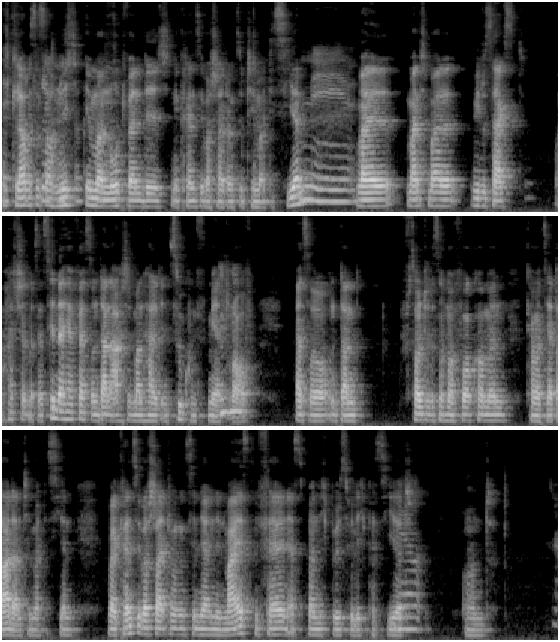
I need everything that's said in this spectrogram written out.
Ich glaube, es ist auch nicht so immer notwendig, eine Grenzüberschreitung zu thematisieren. Nee. Weil manchmal, wie du sagst, stellt man es erst hinterher fest und dann achtet man halt in Zukunft mehr mhm. drauf. Also, und dann sollte das nochmal vorkommen, kann man es ja da dann thematisieren. Weil Grenzüberschreitungen sind ja in den meisten Fällen erstmal nicht böswillig passiert. Ja. Und ja.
